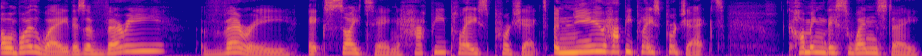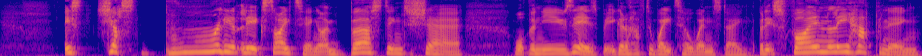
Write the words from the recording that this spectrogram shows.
Oh, and by the way, there's a very, very exciting Happy Place project, a new Happy Place project coming this Wednesday. It's just brilliantly exciting. I'm bursting to share what the news is, but you're going to have to wait till Wednesday. But it's finally happening.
